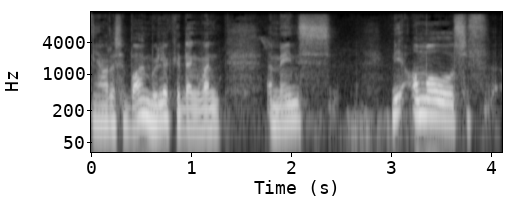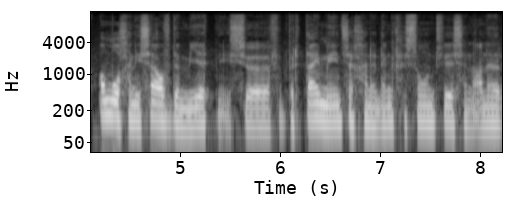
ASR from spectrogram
Ja, dis 'n baie moeilike ding want 'n mens nie almal almal gaan dieselfde meet nie. So vir party mense gaan 'n ding gesond wees en ander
